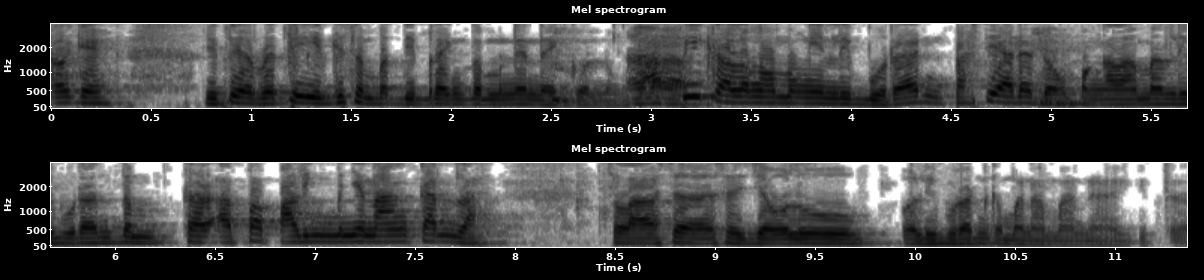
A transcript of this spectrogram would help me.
Oke. Itu ya berarti Irgi sempat di prank temennya naik gunung. Ah. Tapi kalau ngomongin liburan pasti ada dong pengalaman liburan tem- ter- apa paling menyenangkan lah. Setelah se- sejauh lu liburan ke mana-mana gitu.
